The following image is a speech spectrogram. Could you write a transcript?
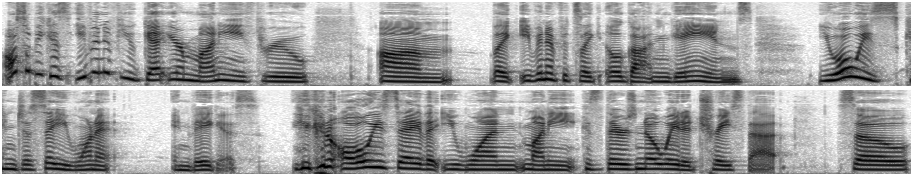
Also because even if you get your money through um like even if it's like ill-gotten gains, you always can just say you want it in Vegas. You can always say that you won money because there's no way to trace that. So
